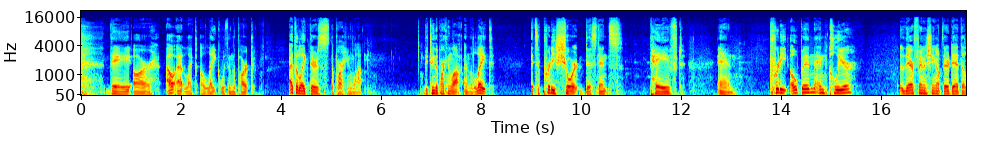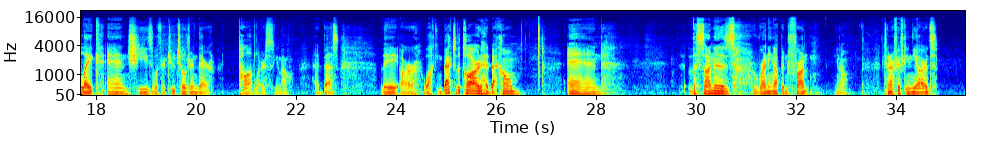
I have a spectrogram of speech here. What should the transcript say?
They are out at like a lake within the park. At the lake, there's the parking lot. Between the parking lot and the lake, it's a pretty short distance, paved, and pretty open and clear. They're finishing up their day at the lake, and she's with her two children. They're toddlers, you know, at best. They are walking back to the car to head back home, and the sun is running up in front, you know, 10 or 15 yards.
